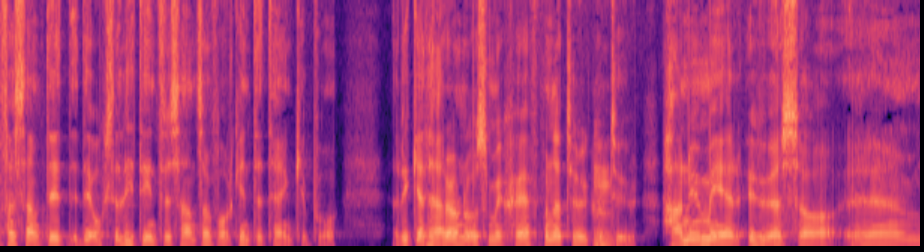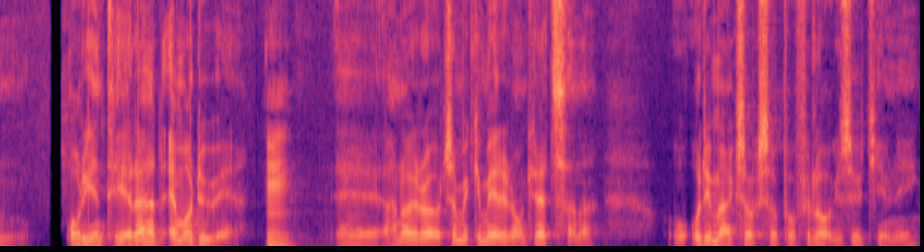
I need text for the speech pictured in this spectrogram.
fast samtidigt, det är också lite intressant som folk inte tänker på. Rickard Herron då, som är chef på Natur och kultur, mm. han är ju mer USA-orienterad eh, än vad du är. Mm. Eh, han har ju rört sig mycket mer i de kretsarna. Och, och det märks också på förlagets utgivning.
